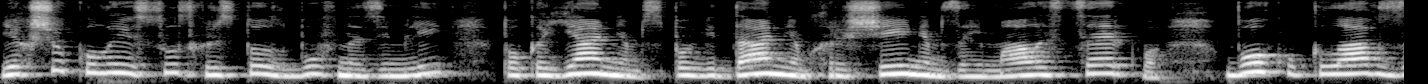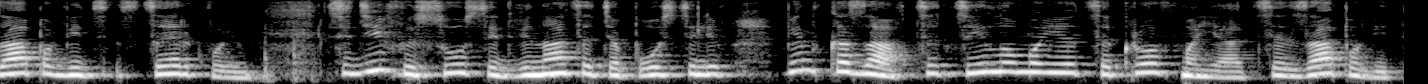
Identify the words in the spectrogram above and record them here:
Якщо коли Ісус Христос був на землі, покаянням, сповіданням, хрещенням займалась церква, Бог уклав заповідь з церквою. Сидів Ісус і 12 апостолів, Він казав, це тіло моє, це кров моя, це заповідь.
